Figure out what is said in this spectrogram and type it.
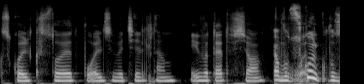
сколько стоит пользователь там, и вот это все. А вот, вот. сколько, вот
